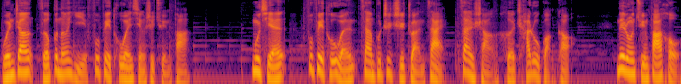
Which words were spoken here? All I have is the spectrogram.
文章则不能以付费图文形式群发。目前，付费图文暂不支持转载、赞赏和插入广告。内容群发后，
